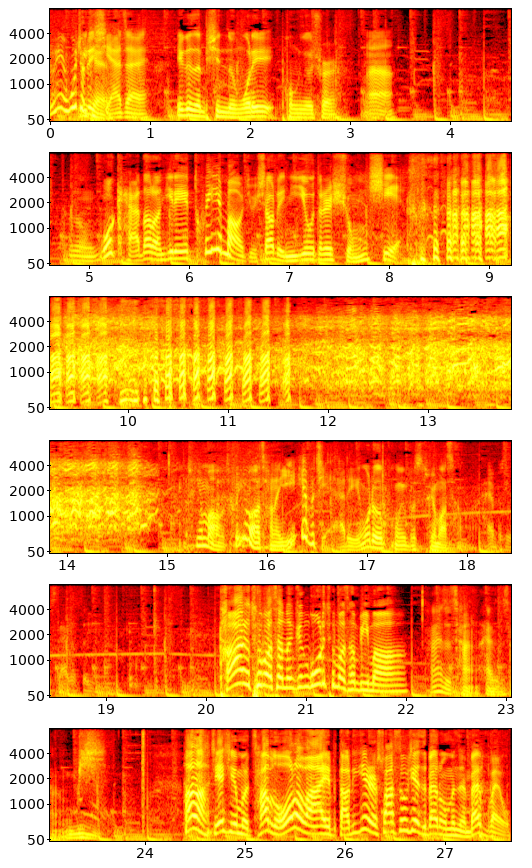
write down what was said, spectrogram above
因为我觉得现在有个人评论我的朋友圈儿，啊。他说：“我看到了你的腿毛，就晓得你有点凶险。腿毛，腿毛长的也不见得。我那个朋友不是腿毛长嘛？还不是三个整。他的腿毛长能跟我的腿毛长比吗？他还是长，还是长，密。好了，今天节目差不多了吧？到底你这儿耍手机还是摆龙门阵，摆不摆哦？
